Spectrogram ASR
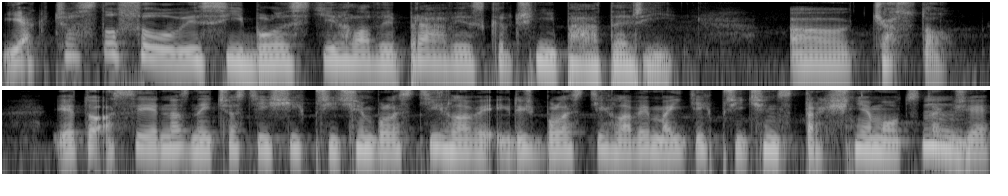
Jak často souvisí bolesti hlavy právě s krční páteří? Uh, často. Je to asi jedna z nejčastějších příčin bolestí hlavy, i když bolesti hlavy mají těch příčin strašně moc, hmm. takže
